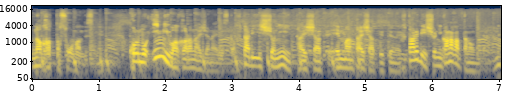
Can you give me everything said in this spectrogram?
なかったそうなんですね。これも意味わからないじゃないですか。2人一緒に退社って、円満退社って言ってるのに、2人で一緒に行かなかったのみたいなね。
